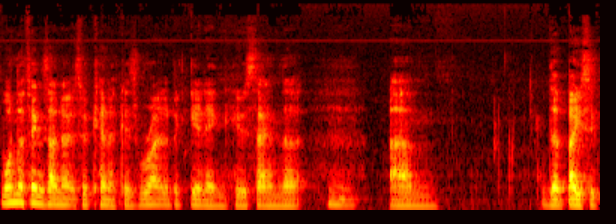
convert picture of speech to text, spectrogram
one of the things I noticed with Kinnock is right at the beginning he was saying that um the basic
